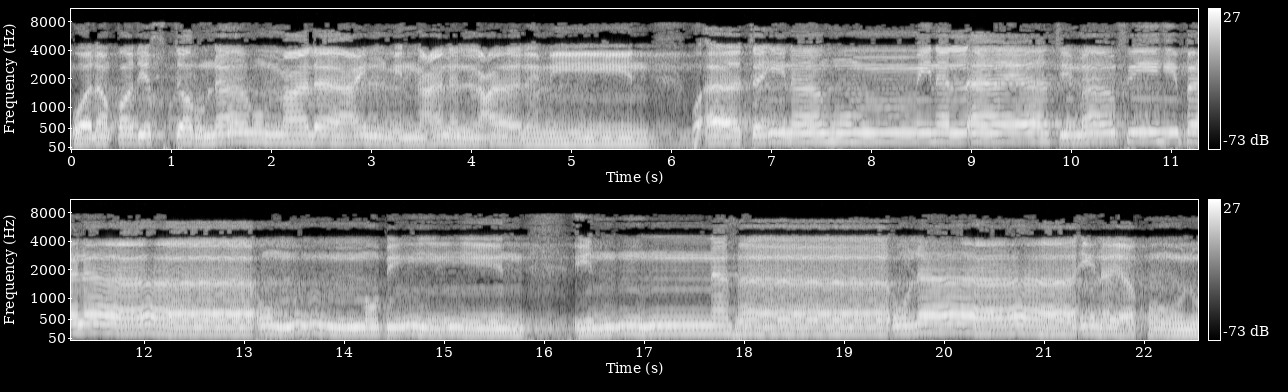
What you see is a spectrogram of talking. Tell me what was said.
ولقد اخترناهم على علم على العالمين وآتيناهم من الآيات ما فيه بلاء مبين إن هؤلاء ليقولون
